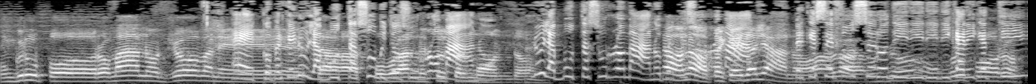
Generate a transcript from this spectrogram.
un gruppo romano giovane Ecco, perché lui la butta subito sul romano. Lui la butta sul romano. No, perché no, sono perché è italiano. Perché se Allora, fossero di, gru- di, di, di caricattì ro-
